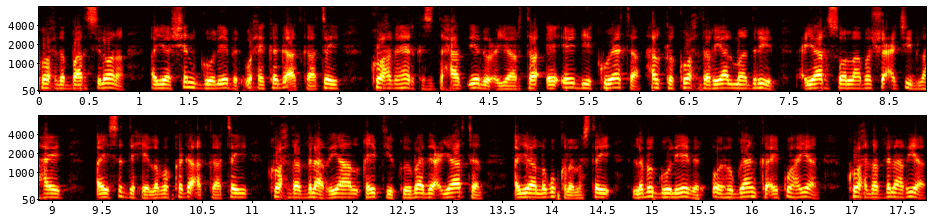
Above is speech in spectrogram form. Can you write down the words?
Kooxda barcelona ayaa shan gool eber waxay kaga adkaatay kooxda heerka saddexaad iyadoo ciyaarta ee edi queta halka kooxda real madrid ciyaar soo laabasho cajiib lahayd ay saddex iyo labo kaga adkaatay kooxda villa real qaybtii koobaad ee ciyaartan ayaa lagu kala nastay laba gool eber oo hogaanka ay ku hayaan kooxda villa real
